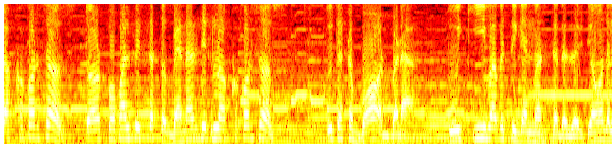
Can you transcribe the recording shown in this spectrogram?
লক্ষ্য করছস? তোর প্রোফাইল পিকচার তোর ব্যানার দিকে লক্ষ্য করছস? তুই তো একটা বট। বেড়া তুই কীভাবে তুই গ্র্যান্ড মাস্টারে যাবি তুই আমাদের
